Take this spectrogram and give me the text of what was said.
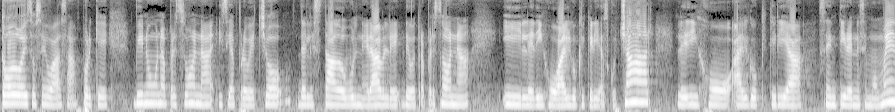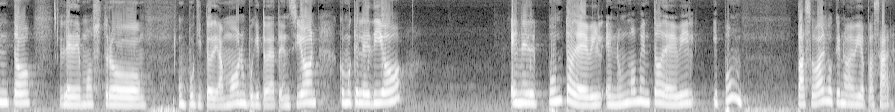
todo eso se basa, porque vino una persona y se aprovechó del estado vulnerable de otra persona y le dijo algo que quería escuchar, le dijo algo que quería sentir en ese momento, le demostró un poquito de amor, un poquito de atención, como que le dio en el punto débil, en un momento débil y ¡pum! Pasó algo que no debía pasar,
